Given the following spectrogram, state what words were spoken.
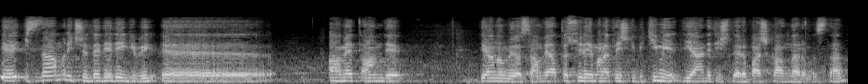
e, İslam'ın içinde dediğin gibi e, Ahmet Hamdi yanılmıyorsam veyahut da Süleyman Ateş gibi kimi Diyanet İşleri başkanlarımızdan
